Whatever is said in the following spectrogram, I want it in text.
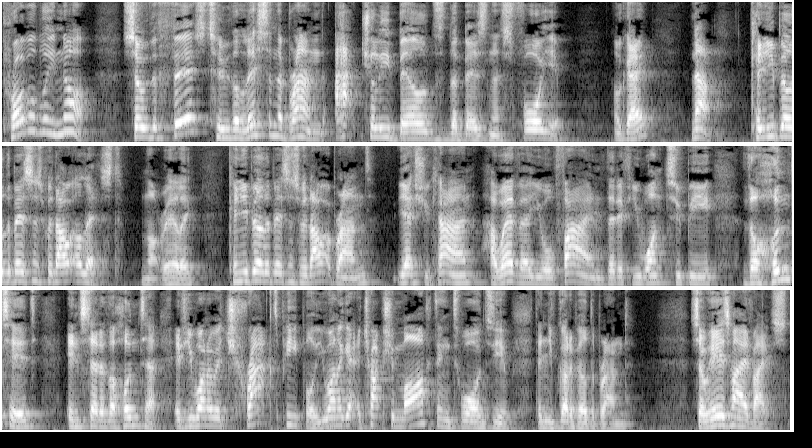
Probably not. So the first two, the list and the brand, actually builds the business for you. Okay? Now, can you build a business without a list? Not really. Can you build a business without a brand? Yes, you can. However, you will find that if you want to be the hunted instead of the hunter, if you want to attract people, you want to get attraction marketing towards you, then you've got to build a brand. So here's my advice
